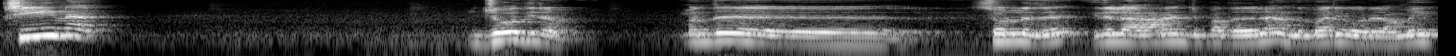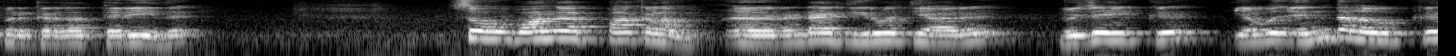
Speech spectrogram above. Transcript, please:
சீன ஜோதிடம் வந்து சொல்லுது இதில் ஆராய்ஞ்சு பார்த்ததில் அந்த மாதிரி ஒரு அமைப்பு இருக்கிறதா தெரியுது ஸோ வாங்க பார்க்கலாம் ரெண்டாயிரத்தி இருபத்தி ஆறு விஜய்க்கு எவ் எந்த அளவுக்கு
